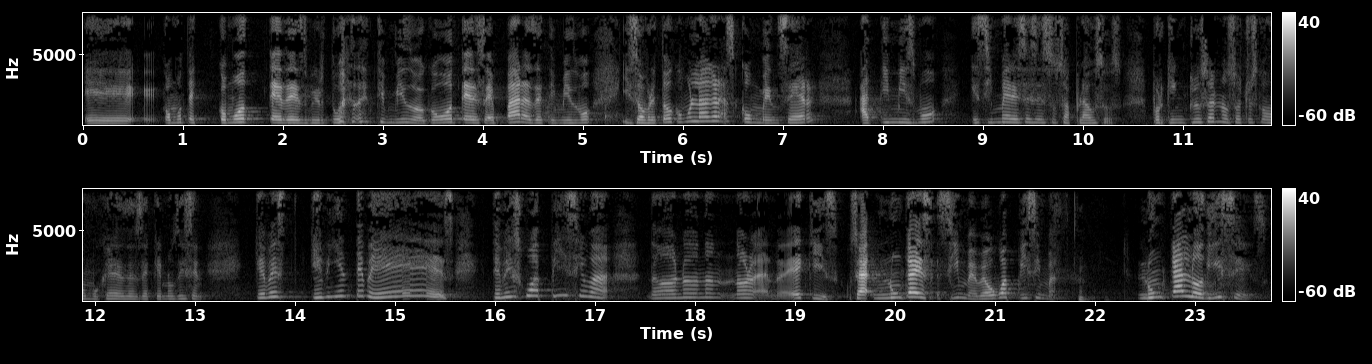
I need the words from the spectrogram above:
Eh, cómo, te, cómo te desvirtúas de ti mismo, cómo te separas de ti mismo y sobre todo cómo logras convencer a ti mismo que sí mereces esos aplausos, porque incluso a nosotros como mujeres, desde que nos dicen, ¿qué ves? ¿Qué bien te ves? Te ves guapísima. No, no, no, no, X. O sea, nunca es, sí, me veo guapísima. nunca lo dices.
